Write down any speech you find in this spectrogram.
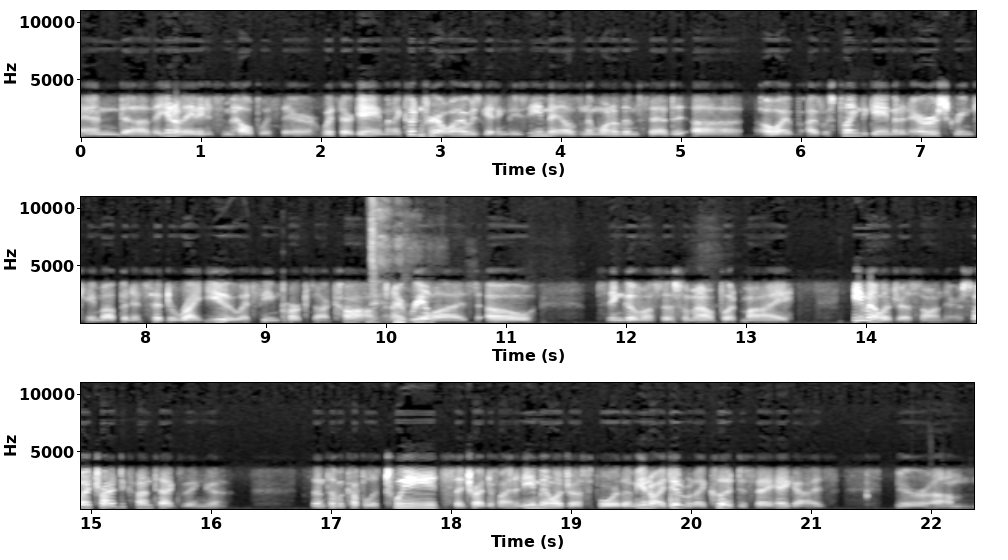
and uh, they, you know they needed some help with their with their game. And I couldn't figure out why I was getting these emails. And then one of them said, uh, "Oh, I, I was playing the game, and an error screen came up, and it said to write you at themepark.com." And I realized, oh, Zynga must have somehow put my email address on there. So I tried to contact Zynga, sent them a couple of tweets. I tried to find an email address for them. You know, I did what I could to say, hey guys, you're um,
